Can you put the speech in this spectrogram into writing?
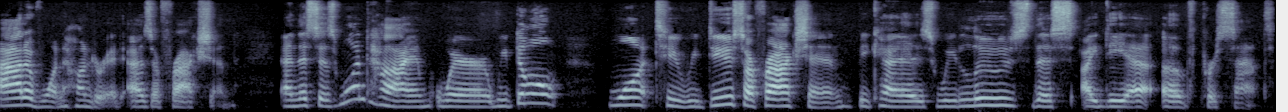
out of 100 as a fraction. And this is one time where we don't want to reduce our fraction because we lose this idea of percent.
